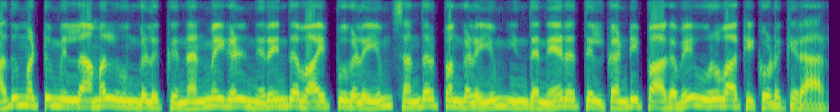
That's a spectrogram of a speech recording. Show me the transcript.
அது மட்டுமில்லாமல் உங்களுக்கு நன்மைகள் நிறைந்த வாய்ப்புகளையும் சந்தர்ப்பங்களையும் இந்த நேரத்தில் கண்டிப்பாகவே உருவாக்கிக் கொடுக்கிறார்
